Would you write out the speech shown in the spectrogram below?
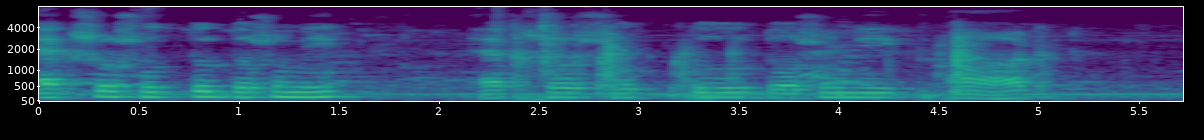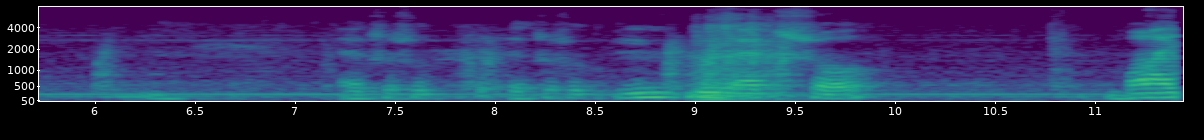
একশো সত্তর দশমিক, একশো সত্তর দশমিক আট, একশো সত্তর একশো সত্তর, ইন্টু একশো, বাই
